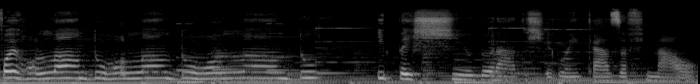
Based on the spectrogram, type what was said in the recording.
foi rolando, rolando, rolando e Peixinho Dourado chegou em casa afinal.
